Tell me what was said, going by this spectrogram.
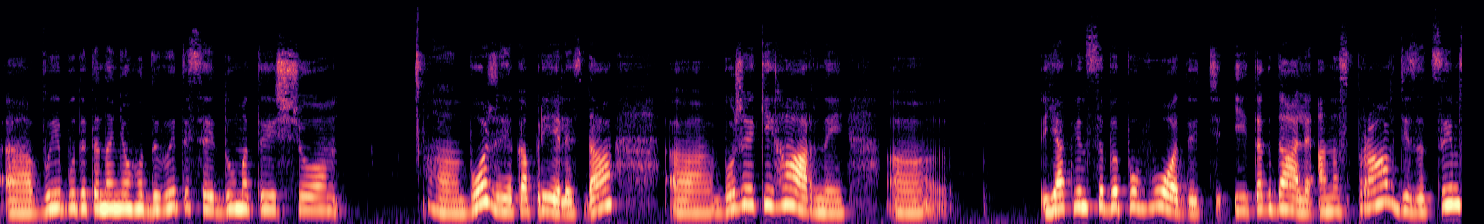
Е, Ви будете на нього дивитися і думати, що е, Боже, яка прелість, да? Боже, який гарний, як він себе поводить і так далі. А насправді за цим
